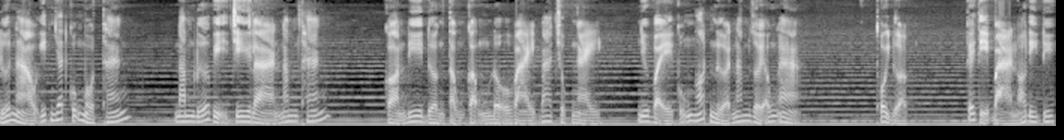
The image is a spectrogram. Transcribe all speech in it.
đứa nào ít nhất cũng một tháng. Năm đứa vị chi là năm tháng, còn đi đường tổng cộng độ vài ba chục ngày như vậy cũng ngót nửa năm rồi ông à thôi được, thế thì bà nó đi đi.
